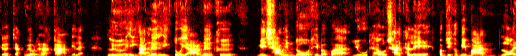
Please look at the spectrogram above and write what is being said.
เกิดจากวิวัฒนาการนี่แหละ หรืออีกอันหนึ่งอีกตัวอย่างหนึ่งคือ มีชาวอินโดที่แบบว่าอยู่แถวชายทะเล ความจริงเขามีบ้านลอย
